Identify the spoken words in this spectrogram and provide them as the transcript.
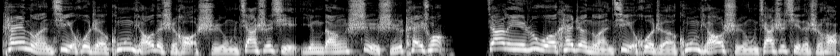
开暖气或者空调的时候，使用加湿器应当适时开窗。家里如果开着暖气或者空调，使用加湿器的时候，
